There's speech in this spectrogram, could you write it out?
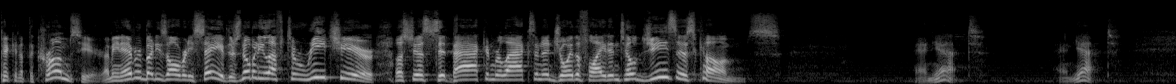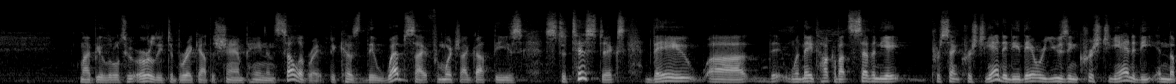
picking up the crumbs here. I mean, everybody's already saved. There's nobody left to reach here. Let's just sit back and relax and enjoy the flight until Jesus comes. And yet, and yet, might be a little too early to break out the champagne and celebrate because the website from which I got these statistics, they, uh, they when they talk about 78 percent Christianity, they were using Christianity in the,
